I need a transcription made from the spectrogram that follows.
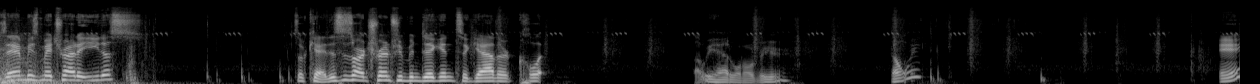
Zombies may try to eat us. It's okay. This is our trench we've been digging to gather clay. Oh, we had one over here. Don't we? Eh?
